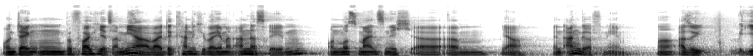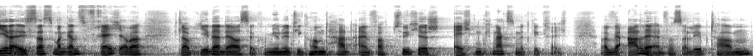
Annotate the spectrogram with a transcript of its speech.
und denken, bevor ich jetzt an mir arbeite, kann ich über jemand anders reden und muss meins nicht äh, ähm, ja, in Angriff nehmen. Ne? Also jeder, ich sag's mal ganz frech, aber ich glaube, jeder, der aus der Community kommt, hat einfach psychisch echt einen Knacks mitgekriegt. Weil wir alle etwas erlebt haben,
